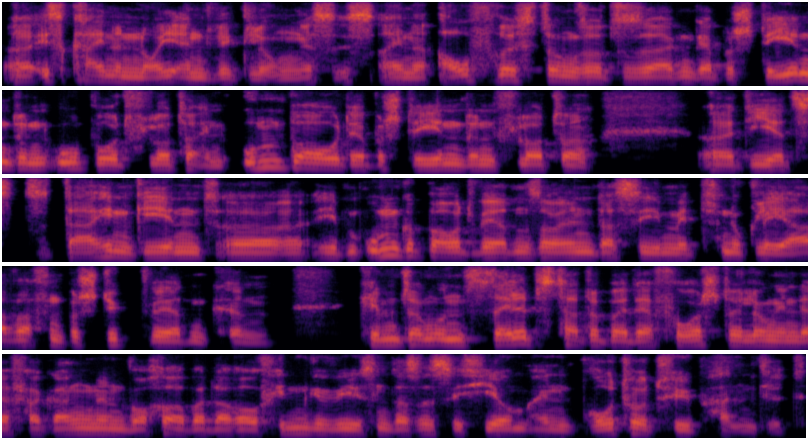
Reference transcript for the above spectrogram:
äh, ist keine Neuentwicklung. Es ist eine Aufrüstung sozusagen der bestehenden U-Boot-Flotte, ein Umbau der bestehenden Flotte, äh, die jetzt dahingehend äh, eben umgebaut werden sollen, dass sie mit Nuklearwaffen bestückt werden können. Kim Jong-un selbst hatte bei der Vorstellung in der vergangenen Woche aber darauf hingewiesen, dass es sich hier um einen Prototyp handelt.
